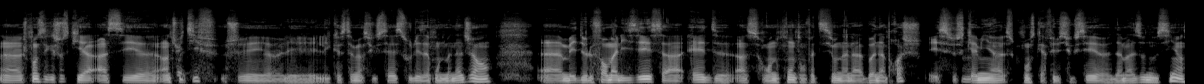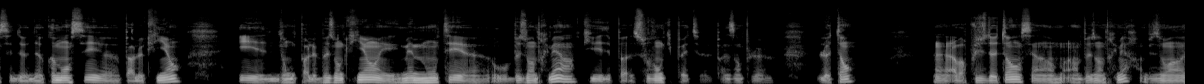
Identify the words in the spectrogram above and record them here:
Euh, je pense que c'est quelque chose qui est assez euh, intuitif chez euh, les, les customer success ou les account managers, hein. mais de le formaliser, ça aide à se rendre compte en fait si on a la bonne approche. Et ce, ce qui a mmh. mis, je pense, qui a fait le succès d'Amazon aussi, hein, c'est de, commencer par le client et donc par le besoin client et même monter au besoin primaire, hein, qui est pas souvent qui peut être par exemple le temps. avoir plus de temps, c'est un, un, besoin primaire, un besoin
